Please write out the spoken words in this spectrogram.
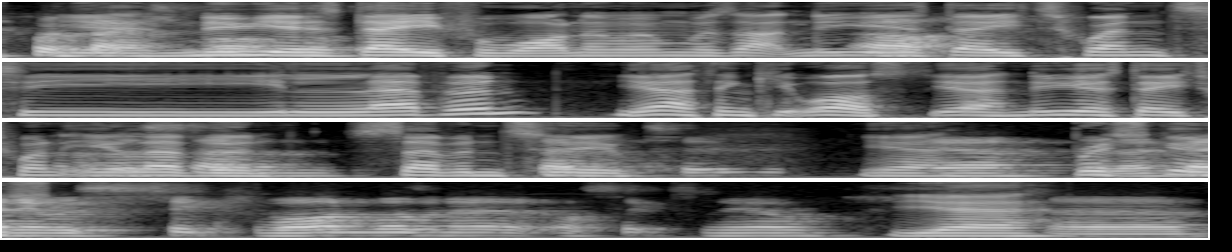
yeah. New Year's Day for one. And when was that? New Year's oh. Day 2011. Yeah, I think it was. Yeah, New Year's Day 2011. Seven, two. Yeah, yeah. Then, then, it was six one, wasn't it, or six 0 Yeah. Uh,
